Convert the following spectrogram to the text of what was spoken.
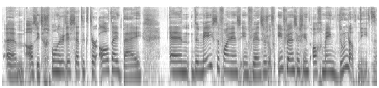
Ehm, als iets gesponsord is, zet ik het er altijd bij. En de meeste finance influencers of influencers in het algemeen doen dat niet.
